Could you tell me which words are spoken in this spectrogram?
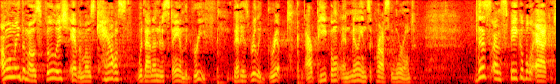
Only the most foolish and the most callous would not understand the grief that has really gripped our people and millions across the world. This unspeakable act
